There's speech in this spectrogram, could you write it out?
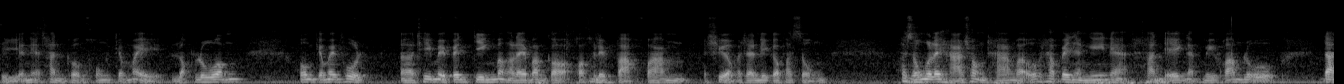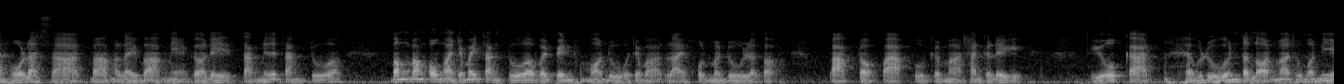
ศีอันเนี้ยท่านคงคงจะไม่หลอกลวง คงจะไม่พูดเอ่อที่ไม่เป็นจริงบ้างอะไรบ้างก็ก็เลยฝากความเชื่อพระชนี้กับพระสงฆ์พระสงฆ์ก็เลยหาช่องทางว่าโอ้ถ้าเป็นอย่างนี้เนี่ยท่านเองน่ะมีความรู้ ด้านโหราศาสตร์บ้างอะไรบ้างเนี่ยก็เลยตั้งเนื้อตั้งตัว บางบางองค์อาจจะไม่ตั้งตัวไปเป็นหมอดูแต่ว่าหลายคนมาดูแล้วก็ปากต่อปากพูดกันมาท่านก็เลยถือโอกาสมาดูกันตลอดมาทุกวันนี้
